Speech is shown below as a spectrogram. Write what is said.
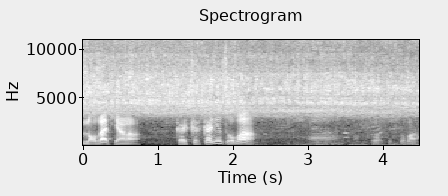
老半天了，赶赶赶紧走吧。嗯，走走走吧。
